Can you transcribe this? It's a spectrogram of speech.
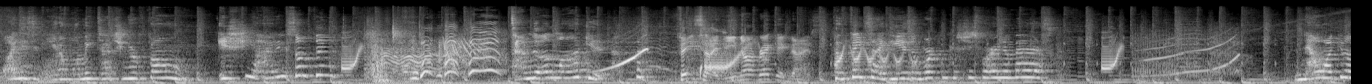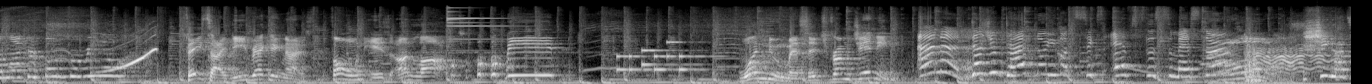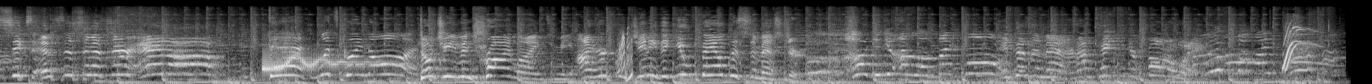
Why doesn't Anna want me touching her phone? Is she hiding something? Time to unlock it. Face ID not recognized. The Face ID isn't working because she's wearing a mask. Now I can unlock her phone for real. Face ID recognized. Phone is unlocked. Beep. One new message from Jenny. Anna, does your dad know you got six Fs this semester? She got six F's this semester, Anna! Don't you even try lying to me. I heard from Ginny that you failed this semester. How did you unlock my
